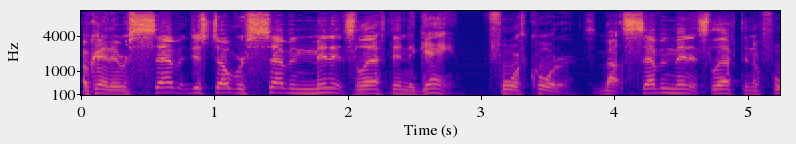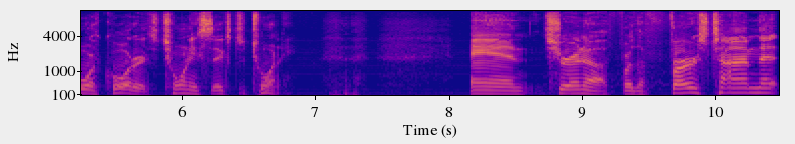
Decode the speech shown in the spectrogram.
okay. There were seven, just over seven minutes left in the game, fourth quarter. It's about seven minutes left in the fourth quarter. It's 26 to 20. and sure enough, for the first time that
